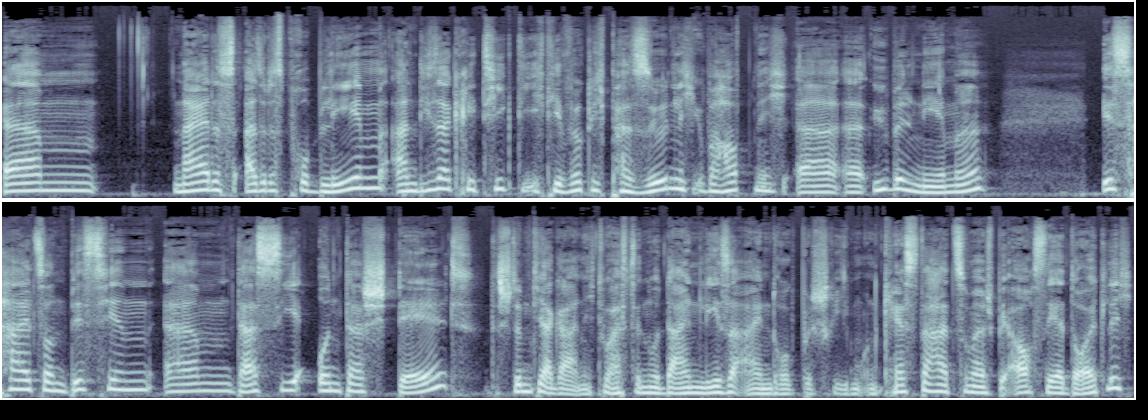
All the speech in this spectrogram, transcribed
Ähm, naja, das, also das Problem an dieser Kritik, die ich dir wirklich persönlich überhaupt nicht äh, äh, übel nehme, ist halt so ein bisschen, ähm, dass sie unterstellt, das stimmt ja gar nicht, du hast ja nur deinen Leseeindruck beschrieben. Und Kester hat zum Beispiel auch sehr deutlich,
